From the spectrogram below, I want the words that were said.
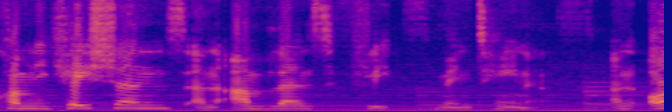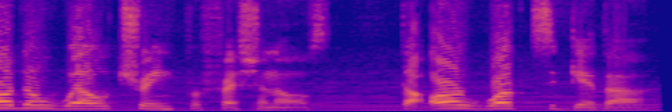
communications and ambulance fleet maintainers, and other well trained professionals that all work together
